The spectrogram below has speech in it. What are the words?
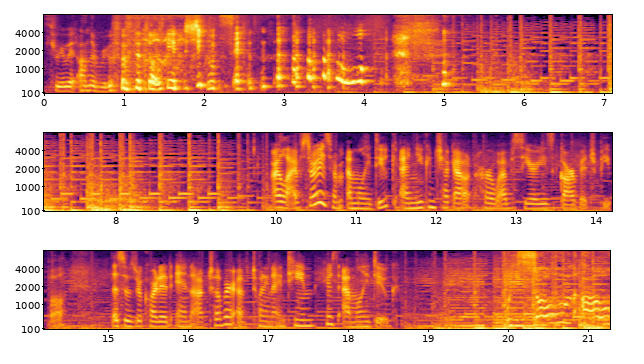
threw it on the roof of the building she was in. Our live story is from Emily Duke, and you can check out her web series Garbage People. This was recorded in October of 2019. Here's Emily Duke. We sold our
